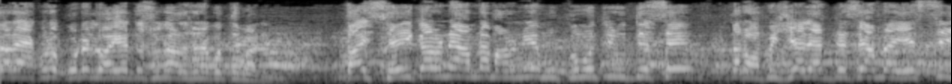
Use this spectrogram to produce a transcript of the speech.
তারা এখনও কোর্টের লয়ারদের সঙ্গে আলোচনা করতে পারেনি। তাই সেই কারণে আমরা মাননীয় মুখ্যমন্ত্রীর উদ্দেশ্যে, তার অফিসিয়াল অ্যাড্রেসে আমরা এসছি।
